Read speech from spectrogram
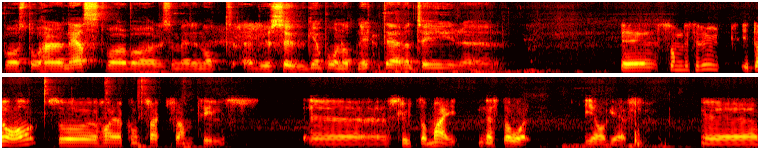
vad står härnäst? Vad, vad, liksom, är, det något, är du sugen på något nytt äventyr? Eh, som det ser ut idag så har jag kontrakt fram till eh, slutet av maj nästa år i AGF. Eh,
